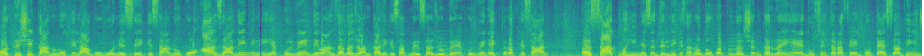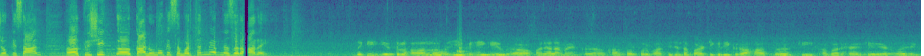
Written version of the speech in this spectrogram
और कृषि कानूनों के लागू होने से किसानों को आज़ादी मिली है। कुलवीर दीवान, ज़्यादा जानकारी के साथ मेरे साथ जुड़ गए हैं। कुलवीर, एक तरफ़ किसान सात महीने से दिल्ली की सरहदों पर प्रदर्शन कर रहे हैं। दूसरी तरफ़ एक गुट ऐसा भी जो किसान कृषि कानूनों के समर्थन में अब नज़र आ रहे हैं। देखिए ये फ़िलहाल ये कहें कि हरियाणा में खासतौर पर भारतीय जनता पार्टी के लिए एक राहत की खबर है कि एक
